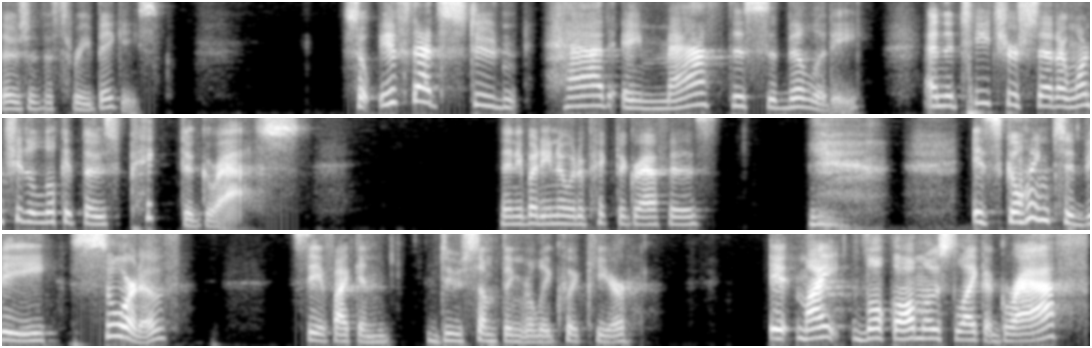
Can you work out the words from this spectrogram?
Those are the three biggies. So if that student had a math disability and the teacher said, I want you to look at those pictographs. Does anybody know what a pictograph is? it's going to be sort of, see if I can do something really quick here. It might look almost like a graph,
